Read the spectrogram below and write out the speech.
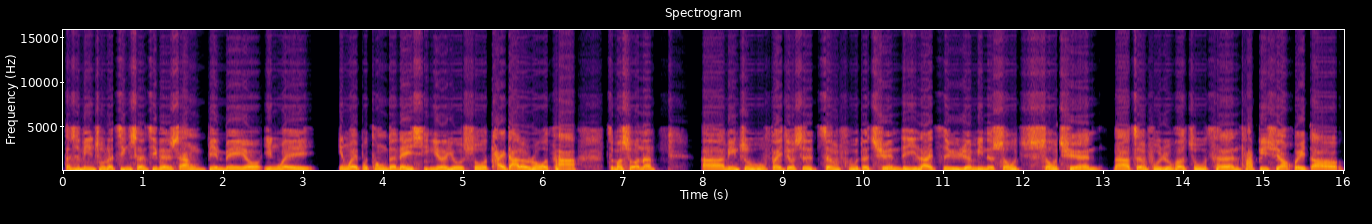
但是民主的精神基本上并没有因为。因为不同的类型而有所太大的落差，怎么说呢？呃，民主无非就是政府的权力来自于人民的授授权，那政府如何组成，它必须要回到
